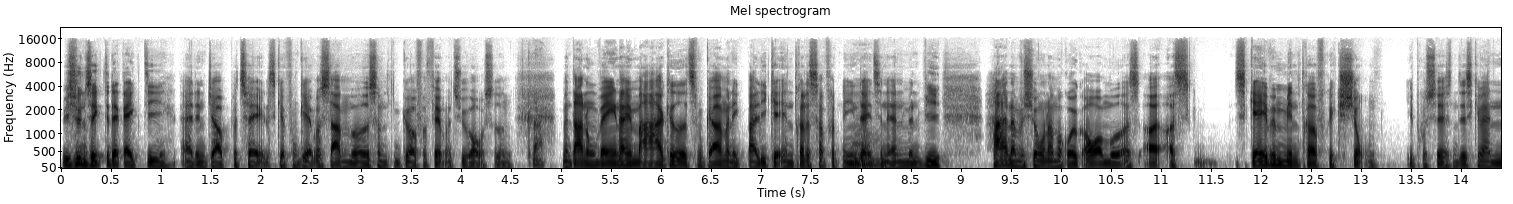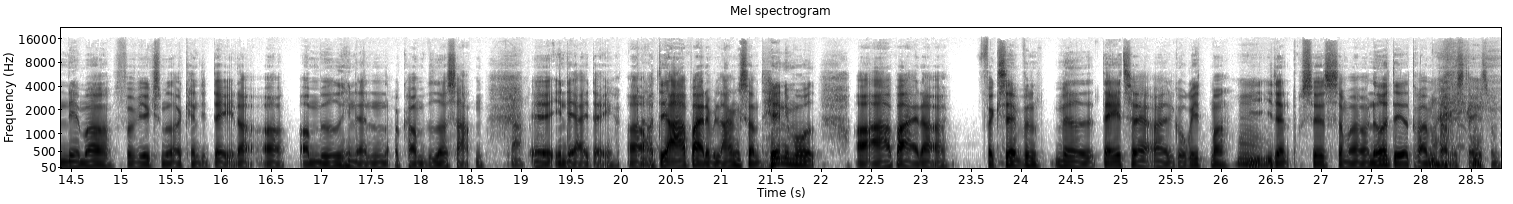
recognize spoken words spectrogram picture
vi synes ikke, det er det rigtige, at en jobportal skal fungere på samme måde, som den gjorde for 25 år siden. Klar. Men der er nogle vaner i markedet, som gør, at man ikke bare lige kan ændre det sig fra den ene mm. dag til den anden. Men vi har en ambition om at rykke over mod os og, og skabe mindre friktion i processen. Det skal være nemmere for virksomheder og kandidater at, at møde hinanden og komme videre sammen, øh, end det er i dag. Og, og det arbejder vi langsomt hen imod, og arbejder for eksempel med data og algoritmer mm. i, i den proces, som er jo noget af det, jeg drømte om i Statum.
